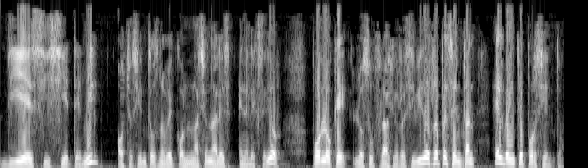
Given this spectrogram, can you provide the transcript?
17.809 connacionales en el exterior, por lo que los sufragios recibidos representan el 20%.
